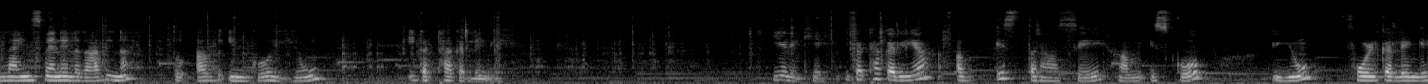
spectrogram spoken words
लाइंस मैंने लगा दी ना तो अब इनको यूँ इकट्ठा कर लेंगे। ये देखिए, इकट्ठा कर लिया। अब इस तरह से हम इसको यूँ फोल्ड कर लेंगे।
